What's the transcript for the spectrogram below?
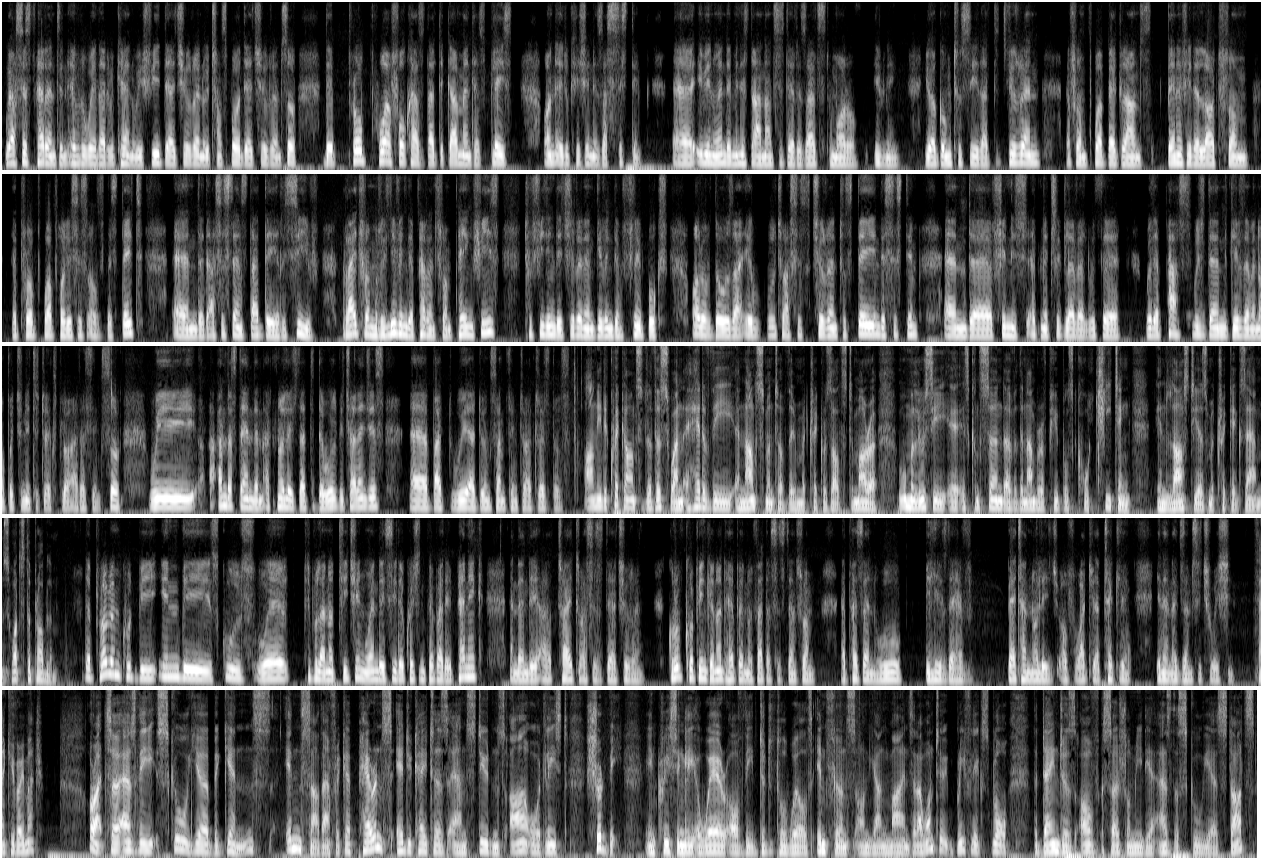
we assist parents in every way that we can. We feed their children, we transport their children. So the pro poor focus that the government has placed on education is assisting. Uh, even when the minister announces the results tomorrow evening, you are going to see that children from poor backgrounds benefit a lot from the pro poor policies of the state and the assistance that they receive right from relieving the parents from paying fees to feeding the children and giving them free books. All of those are able to assist children to stay in the system and uh, finish at matric level with a with a pass, which then gives them an opportunity to explore other things. So we understand and acknowledge that there will be challenges, uh, but we are doing something to address those. I'll need a quick answer to this one ahead of the announcement of the matric results tomorrow. Umalusi is concerned over the number of pupils caught cheating in last year's matric exams. What's the problem? The problem could be in the schools where people are not teaching. When they see the question paper, they panic and then they uh, try to assist their children. Group copying cannot happen without assistance from a person who believes they have better knowledge of what you are tackling in an exam situation. Thank you very much. All right, so as the school year begins in South Africa, parents, educators, and students are, or at least should be, increasingly aware of the digital world's influence on young minds. And I want to briefly explore the dangers of social media as the school year starts.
